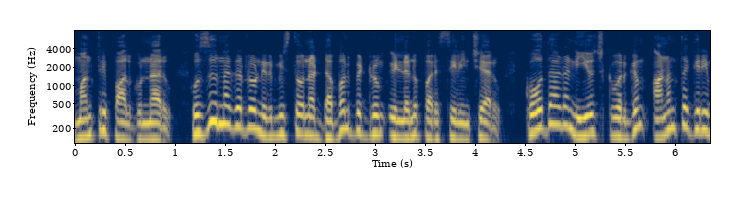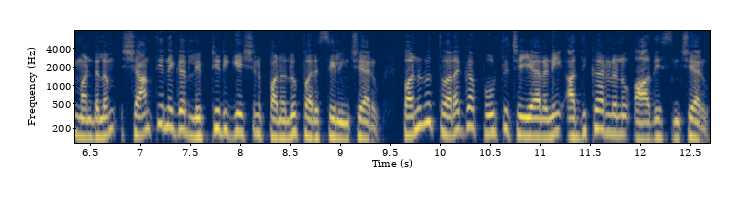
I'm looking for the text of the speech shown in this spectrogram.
మంత్రి పాల్గొన్నారు. హుజూర్నగర్లో నిర్మిస్తోన్న డబుల్ బెడ్రూమ్ ఇళ్ళను పరిశీలించారు. కోదాడ నియోజకవర్గం అనంతగిరి మండలం శాంతినగర్ లిఫ్ట్ ఇరిగేషన్ పనులు పరిశీలించారు. పనులు త్వరగా పూర్తి చేయాలని అధికారులను ఆదేశించారు.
